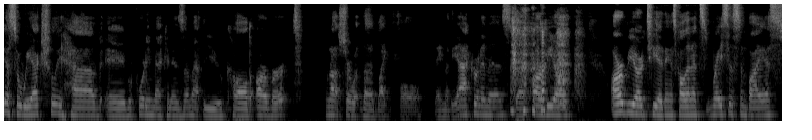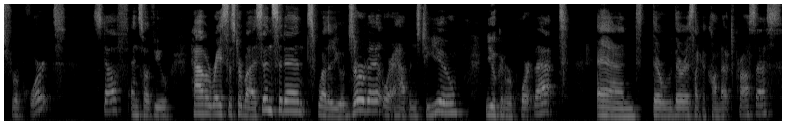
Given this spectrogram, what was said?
Yeah, so we actually have a reporting mechanism at the U called RBERT. I'm not sure what the like full name of the acronym is, but RBR, RBRT I think it's called, and it's racist and bias report stuff. And so if you have a racist or bias incident, whether you observe it or it happens to you, you can report that. And there there is like a conduct process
